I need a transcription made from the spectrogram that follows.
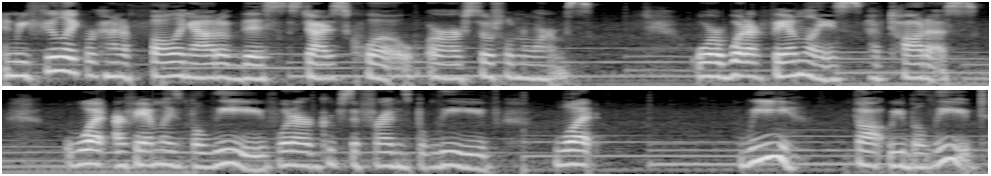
and we feel like we're kind of falling out of this status quo or our social norms or what our families have taught us, what our families believe, what our groups of friends believe, what we thought we believed.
